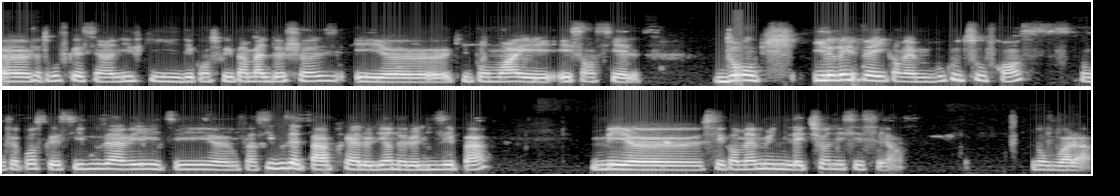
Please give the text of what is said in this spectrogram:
euh, je trouve que c'est un livre qui déconstruit pas mal de choses et qui, pour moi, est essentiel. Donc, il réveille quand même beaucoup de souffrance. Donc, je pense que si vous avez été, enfin, si vous n'êtes pas prêt à le lire, ne le lisez pas. Mais c'est quand même une lecture nécessaire. Donc voilà.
